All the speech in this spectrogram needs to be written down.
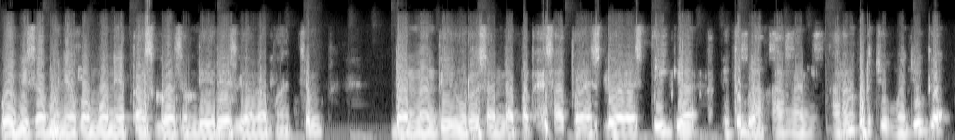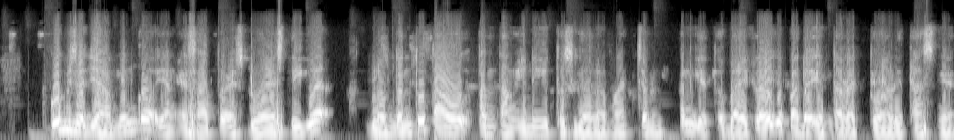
Gue bisa punya komunitas gue sendiri segala macem. Dan nanti urusan dapat S1 S2 S3 itu belakangan. Karena percuma juga. Gue bisa jamin kok yang S1 S2 S3 belum tentu tahu tentang ini itu segala macem. Kan gitu balik lagi kepada intelektualitasnya.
